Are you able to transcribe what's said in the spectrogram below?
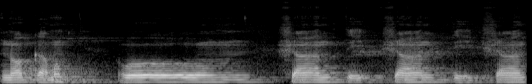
நோக்கமும். ஓம். சாந்தி சாந்தி சாந்தி.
